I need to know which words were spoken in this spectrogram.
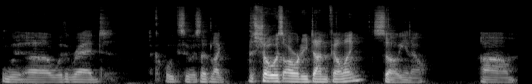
with uh, with Red a couple weeks ago was that like the show is already done filming, so you know, um,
